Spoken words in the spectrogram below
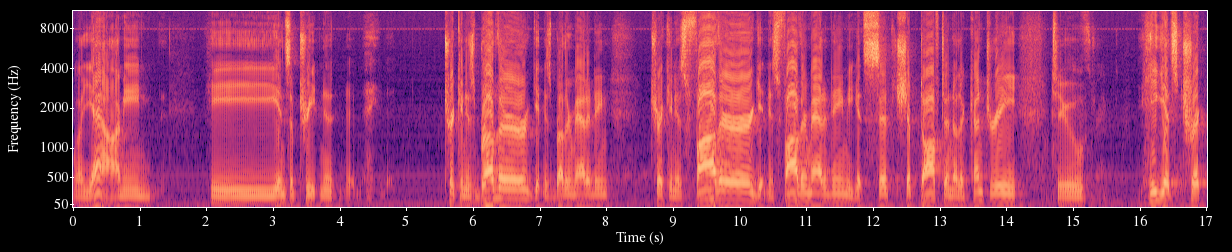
Well, yeah. I mean, he ends up treating, tricking his brother, getting his brother mad at him, tricking his father, getting his father mad at him. He gets shipped off to another country to. He gets tricked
